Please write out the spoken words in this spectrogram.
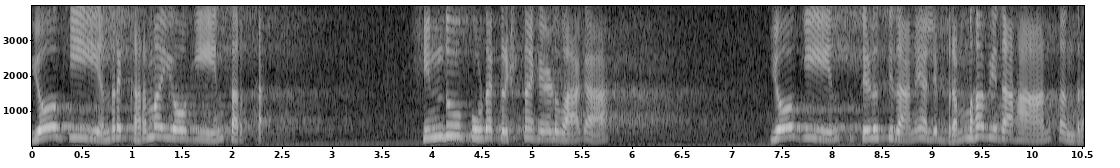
ಯೋಗಿ ಅಂದರೆ ಕರ್ಮಯೋಗಿ ಅಂತ ಅರ್ಥ. ಹಿಂದೂ ಕೂಡ ಕೃಷ್ಣ ಹೇಳುವಾಗ, ಯೋಗಿ ಅಂತ ತಿಳಿಸಿದಾನೆ, ಅಲ್ಲಿ ಬ್ರಹ್ಮವಿಧ ಅಂತಂದ್ರ.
